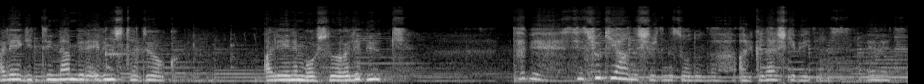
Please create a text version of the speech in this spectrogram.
Aliye gittiğinden beri evin hiç tadı yok. Aliye'nin boşluğu öyle büyük ki. Tabii siz çok iyi anlaşırdınız onunla. Arkadaş gibiydiniz. Evet.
